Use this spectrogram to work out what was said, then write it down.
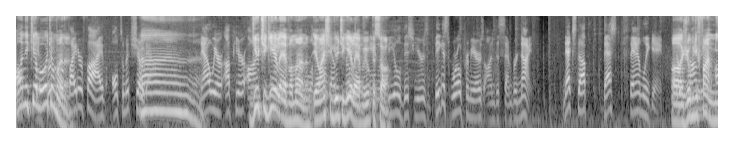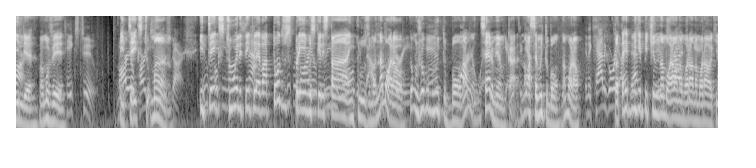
Ó, oh, Nickelodeon, mano. Ah. Guilty Gear leva, mano. Eu acho que Guilty Gear leva, viu, pessoal? Ó, jogo de família. Vamos ver. It Takes Two. Mano, It Takes Two ele tem que levar todos os prêmios que ele está incluso, mano. Na moral, é um jogo muito bom. Na, sério mesmo, cara. Nossa, é muito bom, na moral. Tô até me repetindo na moral, na moral, na moral aqui.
